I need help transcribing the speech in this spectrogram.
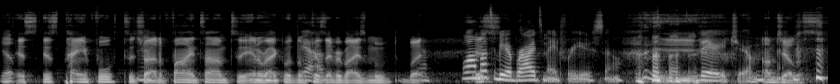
Yep. it's it's painful to try to find time to interact mm-hmm. with them Yeah. because everybody's moved. But Well, I'm about to be a bridesmaid for you, so. hey, Very true. I'm jealous.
